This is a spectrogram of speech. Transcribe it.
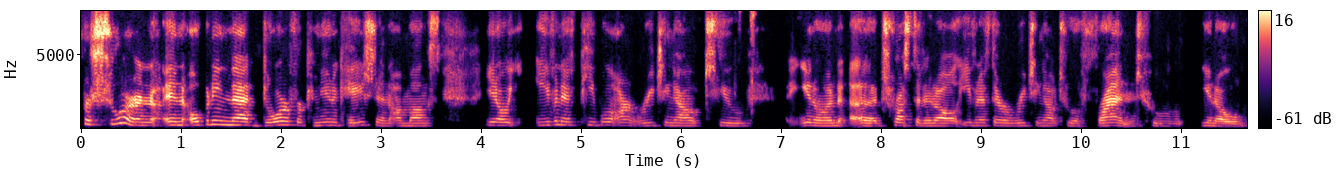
For sure. And, and opening that door for communication amongst, you know, even if people aren't reaching out to, you know, and a trusted at all, even if they're reaching out to a friend who, you know,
